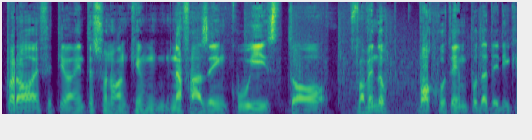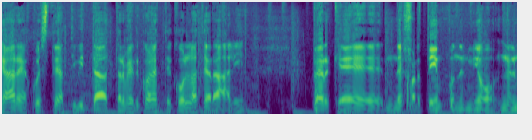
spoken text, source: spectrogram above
però effettivamente sono anche in una fase in cui sto, sto avendo poco tempo da dedicare a queste attività tra virgolette collaterali perché nel frattempo nel mio, nel,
